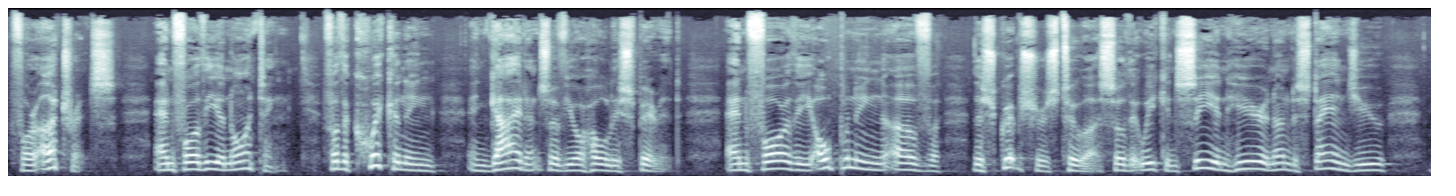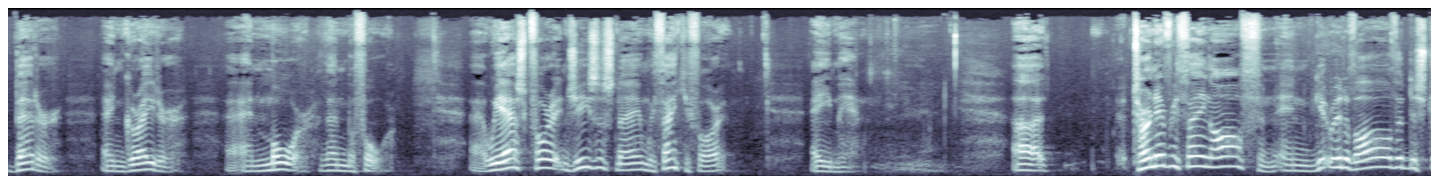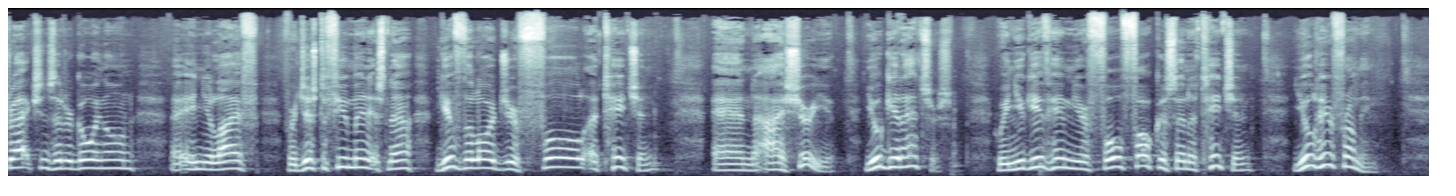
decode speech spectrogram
for utterance and for the anointing, for the quickening and guidance of your Holy Spirit, and for the opening of the Scriptures to us so that we can see and hear and understand you better and greater and more than before. Uh, we ask for it in Jesus' name. We thank you for it. Amen. Uh, turn everything off and, and get rid of all the distractions that are going on uh, in your life for just a few minutes now. Give the Lord your full attention, and I assure you, you'll get answers. When you give Him your full focus and attention, you'll hear from Him.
